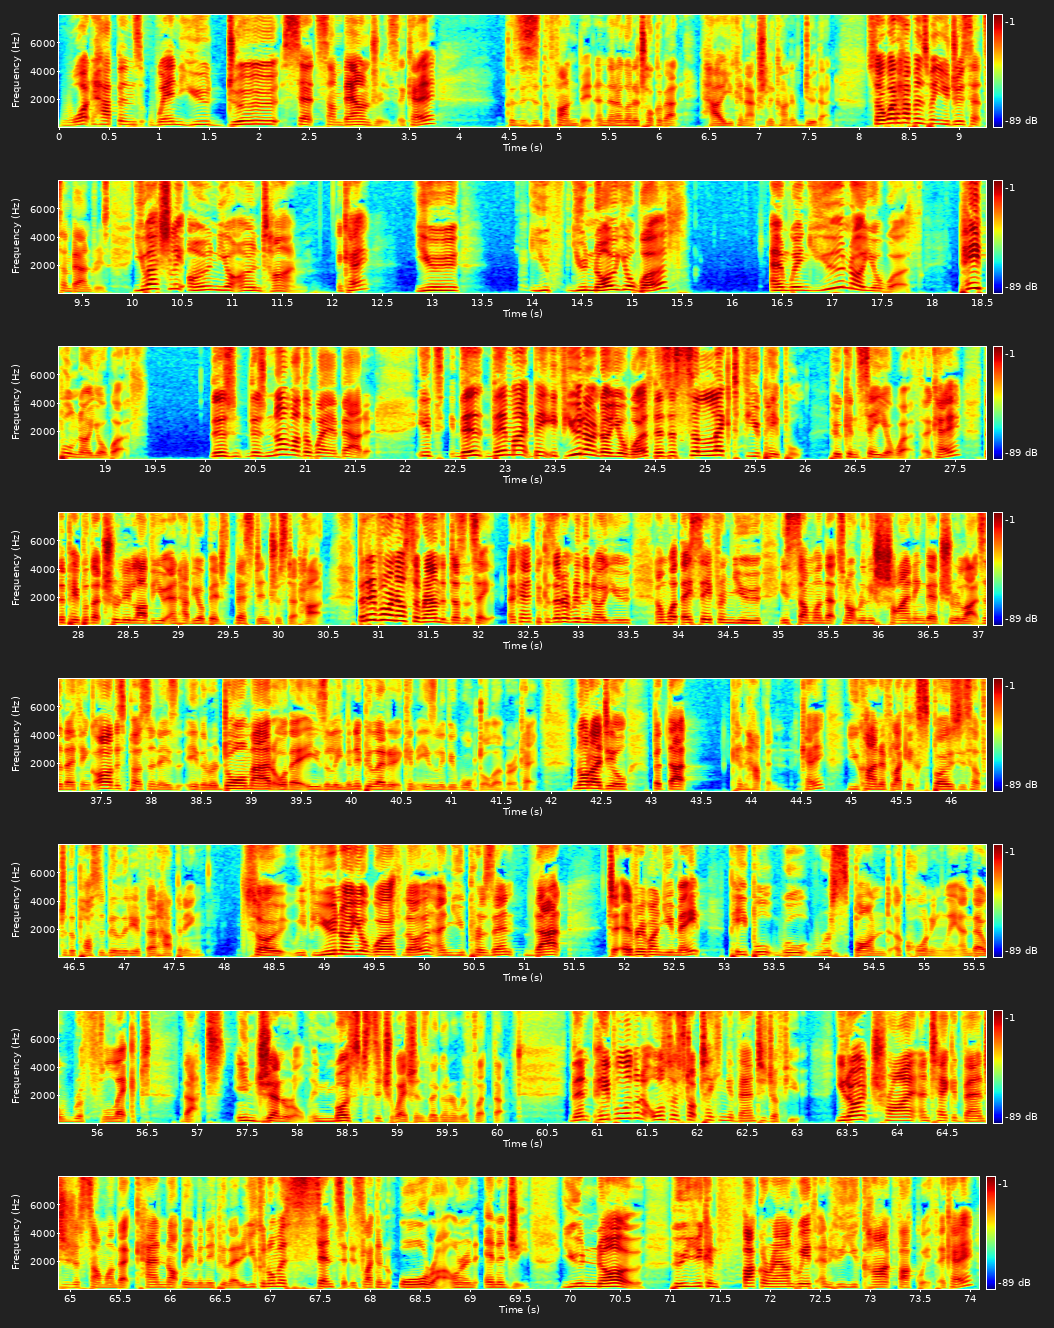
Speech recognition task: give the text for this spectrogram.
what happens when you do set some boundaries, okay? Because this is the fun bit. And then I'm going to talk about how you can actually kind of do that. So, what happens when you do set some boundaries? You actually own your own time, okay? You you you know your worth, and when you know your worth, people know your worth. There's there's no other way about it. It's there there might be if you don't know your worth, there's a select few people who can see your worth, okay? The people that truly love you and have your best, best interest at heart. But everyone else around them doesn't see it, okay? Because they don't really know you, and what they see from you is someone that's not really shining their true light. So they think, oh, this person is either a doormat or they're easily manipulated. It can easily be walked all over, okay? Not ideal, but that can happen, okay? You kind of like expose yourself to the possibility of that happening. So if you know your worth, though, and you present that to everyone you meet, people will respond accordingly and they'll reflect that in general. In most situations, they're going to reflect that. Then people are going to also stop taking advantage of you. You don't try and take advantage of someone that cannot be manipulated. You can almost sense it. It's like an aura or an energy. You know who you can fuck around with and who you can't fuck with, okay?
